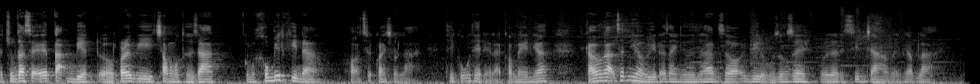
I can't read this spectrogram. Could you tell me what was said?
chúng ta sẽ tạm biệt ở BlackBerry trong một thời gian nhưng mà không biết khi nào họ sẽ quay trở lại? Thì cũng có thể để lại comment nhé. Cảm ơn các bạn rất nhiều vì đã dành thời gian theo dõi video của Dương Dê. Bây giờ thì xin chào và hẹn gặp lại.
